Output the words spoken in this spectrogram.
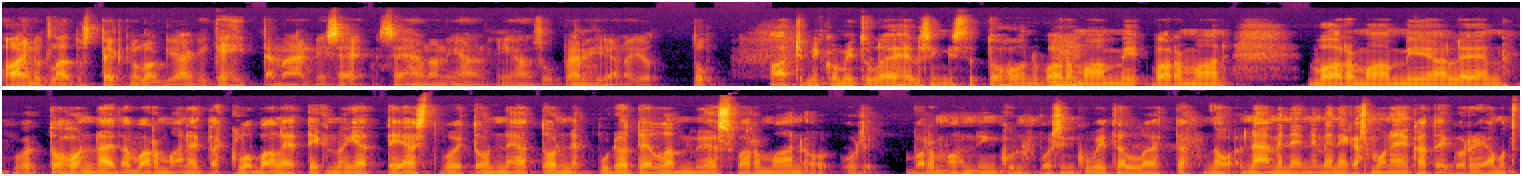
ainutlaatuista teknologiaakin kehittämään, niin se, sehän on ihan, ihan superhieno mm. juttu. Admikomi tulee Helsingistä tuohon varmaan, mm. varmaan, varmaan mieleen. Tuohon näitä varmaan näitä globaaleja teknojättejä sit voi tonne, tonne pudotella myös varmaan, varmaan niin kuin voisin kuvitella, että no nämä menee, ne menee moneen kategoriaan, mutta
